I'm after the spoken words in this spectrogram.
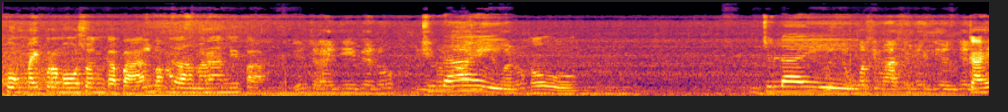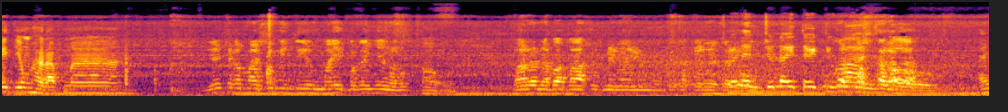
kung may promotion ka pa, baka mas Income. marami pa. Yun, tsaka hindi, ano, hindi July. maayos yung ano. Oo. July, Yung kasi masimindi yun dyan. Kahit yung harap ma... Yan, tsaka masimindi yung may paganyan, no? Oo. Para napapasok nila yung sasakyan na sa loob. July Bukas 31. talaga. Oo. Ay,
